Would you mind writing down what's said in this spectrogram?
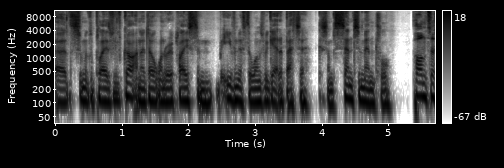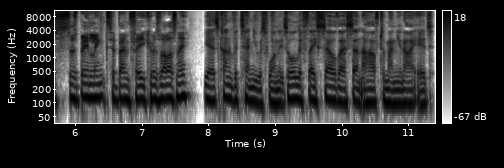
uh, some of the players we've got and I don't want to replace them, even if the ones we get are better, because I'm sentimental. Pontus has been linked to Benfica as well, hasn't he? Yeah, it's kind of a tenuous one. It's all if they sell their centre half to Man United,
